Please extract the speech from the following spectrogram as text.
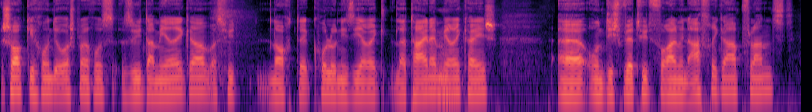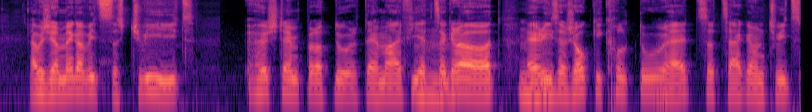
Schoki kommt ja ursprünglich aus Südamerika, was heute nach der Kolonisierung Lateinamerika mhm. ist. Äh, und ich wird heute vor allem in Afrika abpflanzt. Aber es ist ja mega witzig, dass die Schweiz Höchsttemperatur der mal 14 mhm. Grad, mhm. eine riesige Schokikultur hat sozusagen und die Schweiz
